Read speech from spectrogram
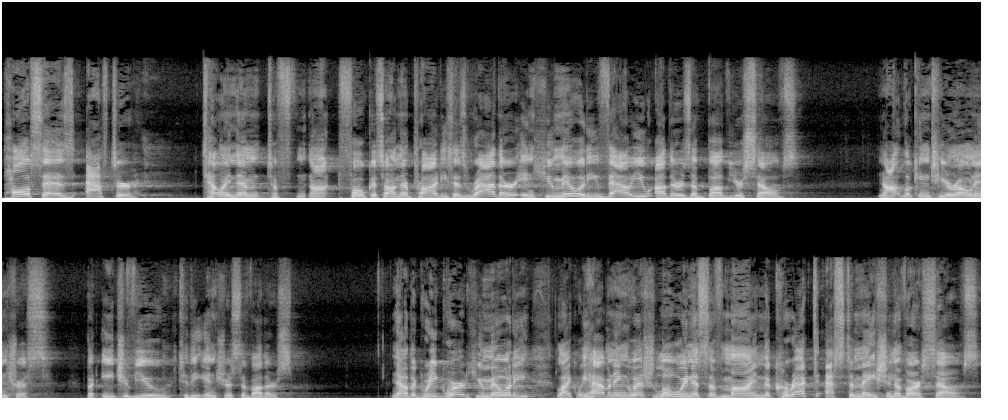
Paul says, after telling them to not focus on their pride, he says, Rather, in humility, value others above yourselves, not looking to your own interests, but each of you to the interests of others. Now, the Greek word humility, like we have in English, lowliness of mind, the correct estimation of ourselves.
